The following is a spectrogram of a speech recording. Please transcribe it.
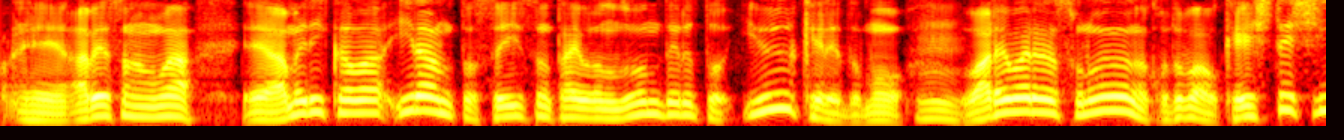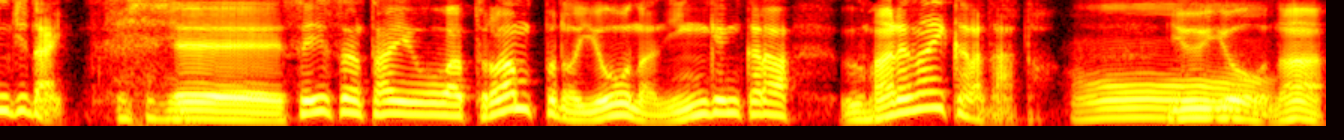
えー、安倍さんは、えー、アメリカはイランと誠実な対話を望んでいると言うけれども、うん、我々はそのような言葉を決して信じない。えー、誠実な対応はトランプのような人間から生まれないからだというような、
